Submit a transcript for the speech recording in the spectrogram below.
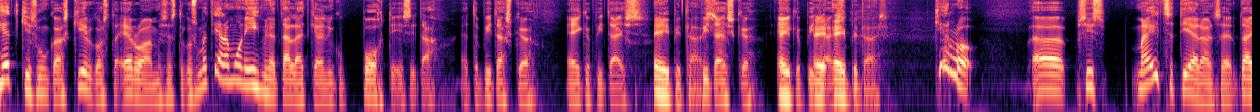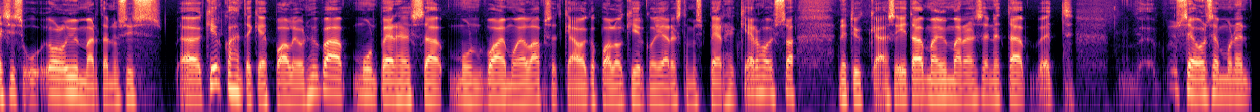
hetki sun kanssa kirkosta eroamisesta, koska mä tiedän moni ihminen tällä hetkellä niin pohtii sitä, että pitäisikö, eikö pitäisi. Ei pitäisi. Pitäisikö, eikö pitäisi. Ei, ei pitäisi. Kerro, äh, siis mä itse tiedän sen, tai siis olen ymmärtänyt, siis äh, kirkkohan tekee paljon hyvää. Mun perheessä mun vaimo ja lapset käy aika paljon kirkon järjestämisperhekerhoissa. Ne tykkää siitä. Mä ymmärrän sen, että, että se on semmoinen,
